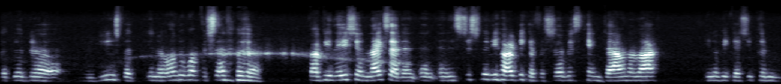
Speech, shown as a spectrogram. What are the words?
the good uh, reviews, but you know, only one percent of the population likes that, and, and, and it's just really hard because the service came down a lot, you know, because you couldn't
